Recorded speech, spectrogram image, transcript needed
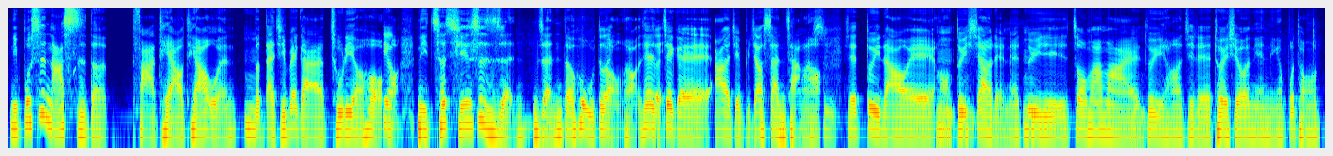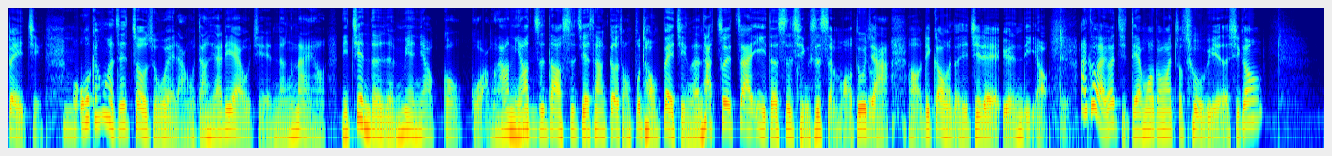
你不是拿死的。法条条文的代级被给他处理后，哈，你这其实是人人的互动哈，这这个阿尔姐比较擅长哈，这对老的哈，对少年的，对做妈妈的，对哈，这个退休年龄的不同的背景，我我刚好在做主委人，我当下厉害，我觉得能耐哈，你见的人面要够广，然后你要知道世界上各种不同背景人他最在意的事情是什么，都讲哦，你讲的都是这个原理哦，啊，过来个几点我刚刚做处。别的，其中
